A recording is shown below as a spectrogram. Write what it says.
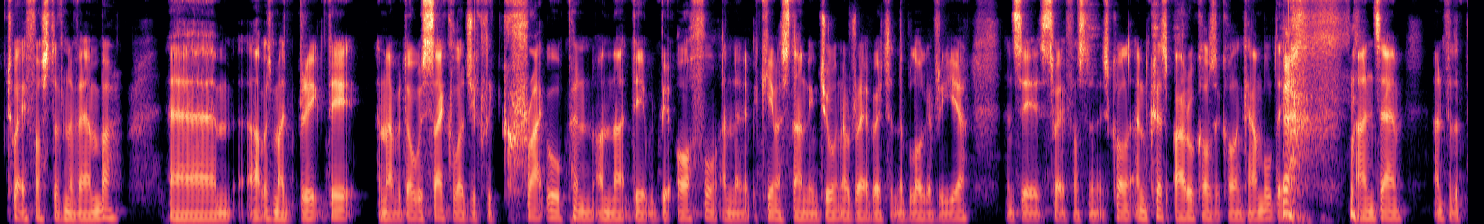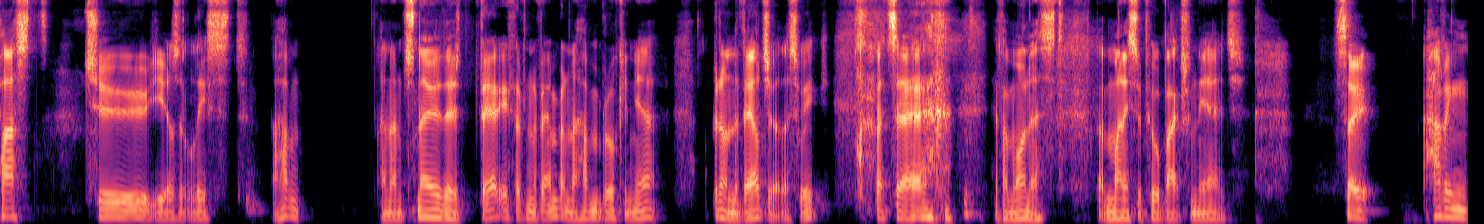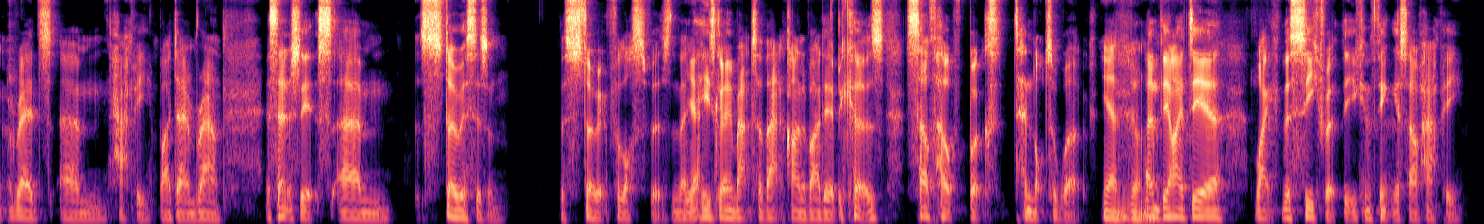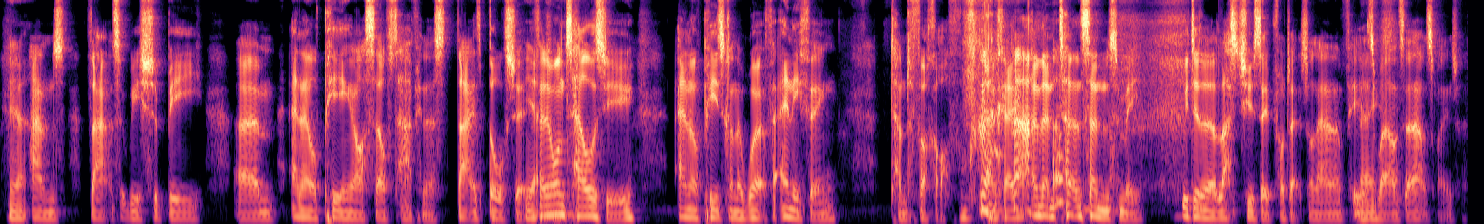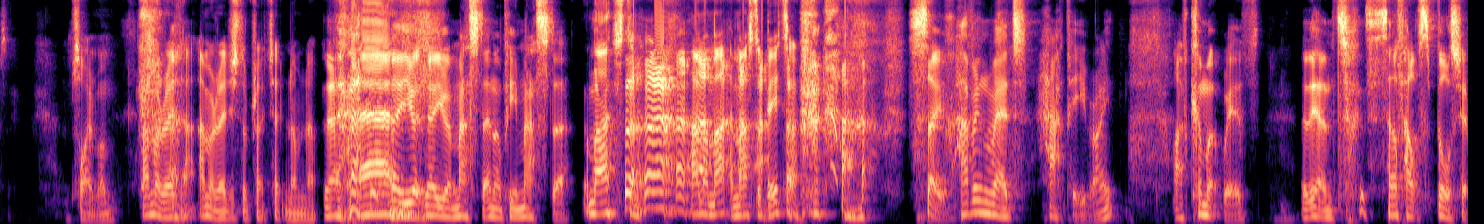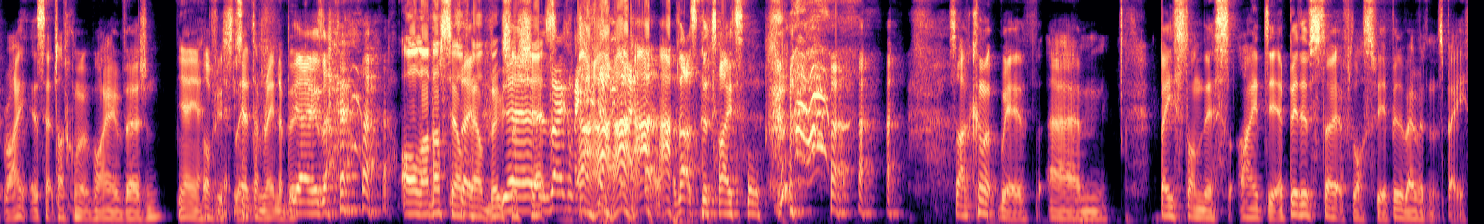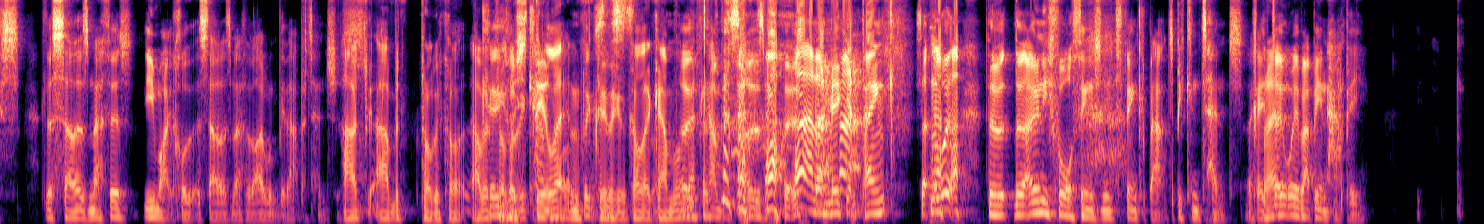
twenty first of November. Um, that was my break date, and I would always psychologically crack open on that date. It would be awful, and then it became a standing joke. And I would write about it in the blog every year and say it's twenty first, and it's Colin. And Chris Barrow calls it Colin Campbell Day. and um, and for the past two years at least, I haven't. And it's now the thirtieth of November, and I haven't broken yet been on the verge of it this week, but uh, if I'm honest, but managed to pull back from the edge. So, having read um, Happy by Dan Brown, essentially it's um, Stoicism, the Stoic philosophers. And then Yeah. he's going back to that kind of idea because self help books tend not to work. Yeah, they don't. And the idea, like the secret that you can think yourself happy yeah, and that we should be um, NLPing ourselves to happiness, that is bullshit. If anyone tells you NLP is going to work for anything, them to fuck off. Okay. and then t- send them to me. We did a last Tuesday project on NLP as well. So that was quite interesting. I'm sorry, mum. I'm a reg- I'm a registered practitioner. No, I'm not. no, you, no, you're a master NLP master. Master. I'm a, ma- a masturbator. So, having read Happy, right, I've come up with at the end self help's bullshit, right? Except I've come up with my own version. Yeah, yeah. Obviously. Except I'm writing a book. Yeah, exactly. All other self-help books yeah, are shit. Exactly. That's the title. so I've come up with, um, based on this idea, a bit of Stoic philosophy, a bit of evidence base, the seller's method. You might call it the seller's method. I wouldn't be that pretentious. I'd, I would probably call it. I would probably steal it and call it Campbell Oh, method. Campbell seller's method. and I make it pink. So the, the, the only four things you need to think about to be content. Okay, Right. don't worry about being happy.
